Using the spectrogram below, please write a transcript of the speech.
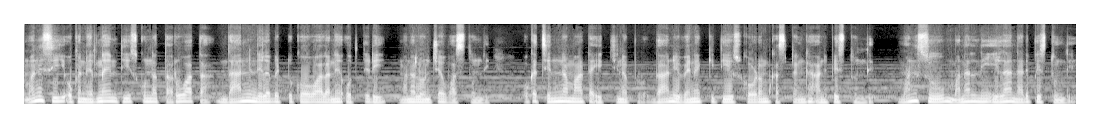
మనిషి ఒక నిర్ణయం తీసుకున్న తరువాత దాన్ని నిలబెట్టుకోవాలనే ఒత్తిడి మనలోంచే వస్తుంది. ఒక చిన్న మాట ఇచ్చినప్పుడు దాన్ని వెనక్కి తీసుకోవడం కష్టంగా అనిపిస్తుంది. మనసు మనల్ని ఇలా నడిపిస్తుంది.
